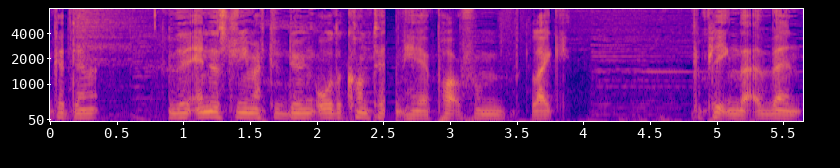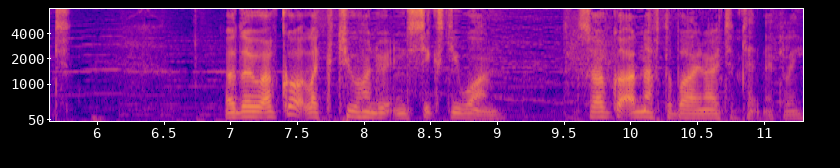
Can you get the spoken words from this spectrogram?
God damn it. And then end the stream after doing all the content here, apart from like completing that event. Although I've got like 261. So I've got enough to buy an item technically.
